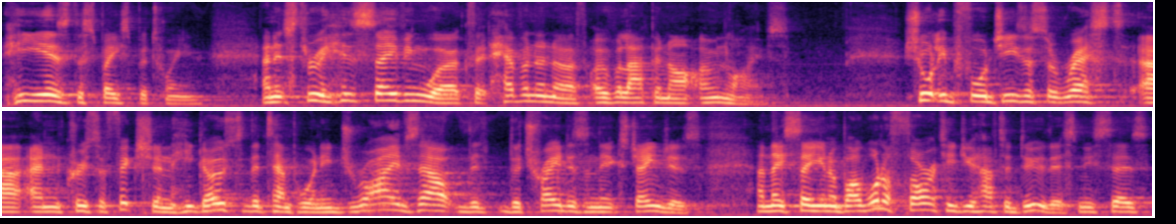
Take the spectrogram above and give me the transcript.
He is the space between. And it's through his saving work that heaven and earth overlap in our own lives. Shortly before Jesus' arrest uh, and crucifixion, he goes to the temple and he drives out the, the traders and the exchanges. And they say, You know, by what authority do you have to do this? And he says,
